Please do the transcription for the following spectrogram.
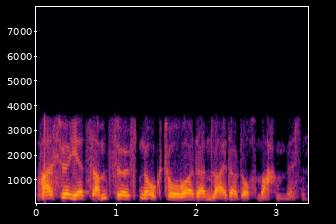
was wir jetzt am 12. Oktober dann leider doch machen müssen.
